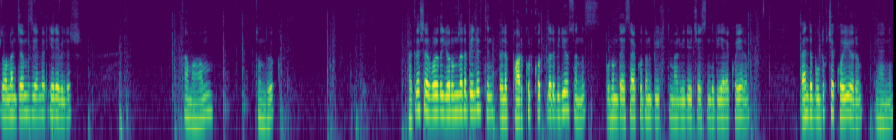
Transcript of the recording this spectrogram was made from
zorlanacağımız yerler gelebilir. Tamam. Tutunduk. Arkadaşlar bu arada yorumlara belirtin. Böyle parkur kodları biliyorsanız bunun da eser kodunu büyük ihtimal video içerisinde bir yere koyarım. Ben de buldukça koyuyorum yani.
